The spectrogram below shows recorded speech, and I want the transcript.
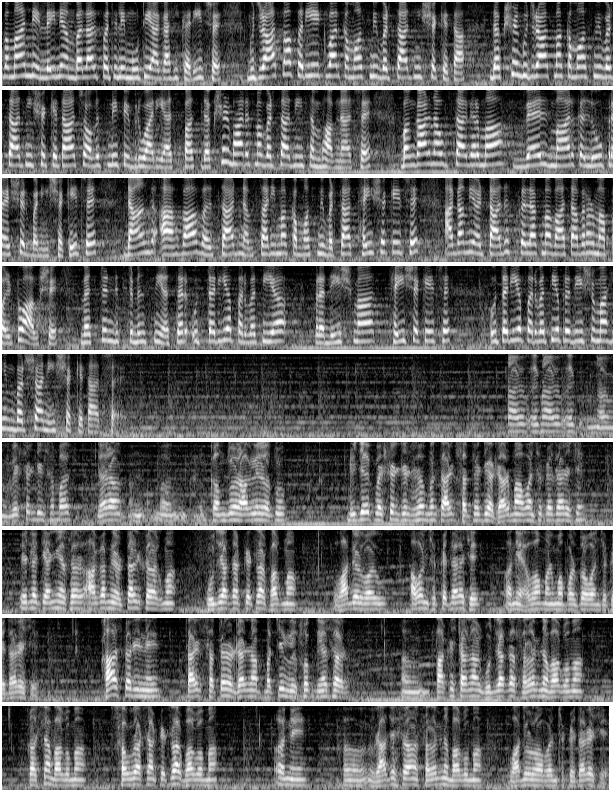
હવામાનને લઈને અંબાલાલ પટેલે મોટી આગાહી કરી છે. ગુજરાતમાં ફરી એકવાર કમોસમી વરસાદની શક્યતા. દક્ષિણ ગુજરાતમાં કમોસમી વરસાદની શક્યતા ચોવીસમી ફેબ્રુઆરી આસપાસ. દક્ષિણ ભારતમાં વરસાદની સંભાવના છે. બંગાળના ઉપસાગરમાં વેલ માર્ક લો પ્રેશર બની શકે છે. ડાંગ, આહવા, વલસાડ, નવસારીમાં કમોસમી વરસાદ થઈ શકે છે. આગામી અડતાલીસ કલાકમાં વાતાવરણમાં પલટો આવશે. વેસ્ટર્ન ડિસ્ટર્બન્સની અસર ઉત્તરીય પર્વતીય પ્રદેશમાં થઈ શકે છે. ઉત્તરીય પર્વતીય પ્રદેશોમાં હિમવર્ષાની શક્યતા છે. એક વેસ્ટર્ન ડિસ્ટર્બન્સ જરા કમજોર આવેલું હતું. બીજે એક વેસ્ટર્ન ડિસ્ટર્બન્સ તારીખ સત્તરથી અઢારમાં આવવાની શક્યતા રહે છે, એટલે તેની અસર આગામી અડતાલીસ કલાકમાં ગુજરાતના કેટલાક ભાગમાં વાદળવાળું આવવાની શક્યતા રહે છે અને હવામાનમાં પડતો આવવાની શક્યતા રહે છે. ખાસ કરીને તારીખ સત્તર અઢારના પચીસ વિક્ષોભની અસર પાકિસ્તાનના ગુજરાતના સંલગ્ન ભાગોમાં, કચ્છના ભાગોમાં, સૌરાષ્ટ્રના કેટલાક ભાગોમાં અને રાજસ્થાનના સંલગ્ન ભાગોમાં વાદળો આવવાની શક્યતા રહે છે.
